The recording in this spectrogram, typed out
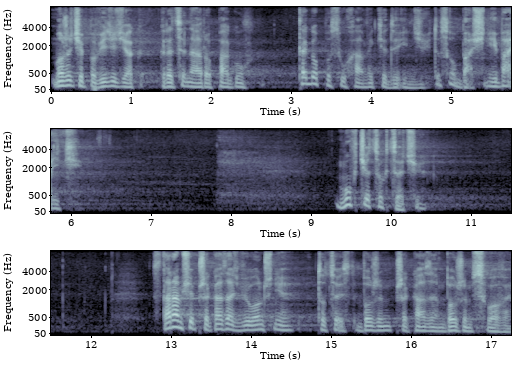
Możecie powiedzieć, jak Grecy na Aropagu, tego posłuchamy kiedy indziej. To są baśnie i bajki. Mówcie, co chcecie. Staram się przekazać wyłącznie to, co jest Bożym przekazem, Bożym Słowem.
